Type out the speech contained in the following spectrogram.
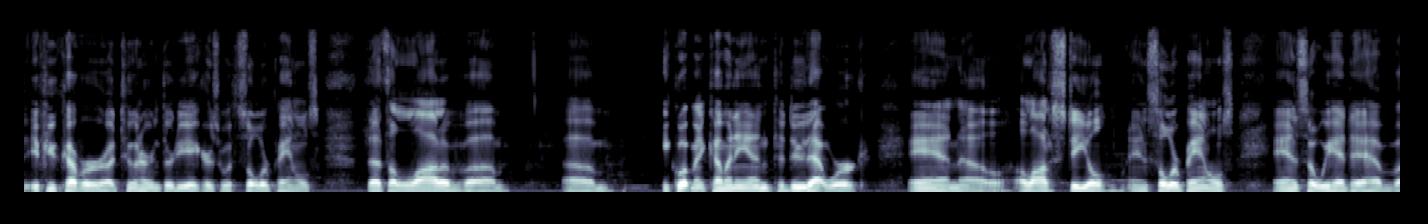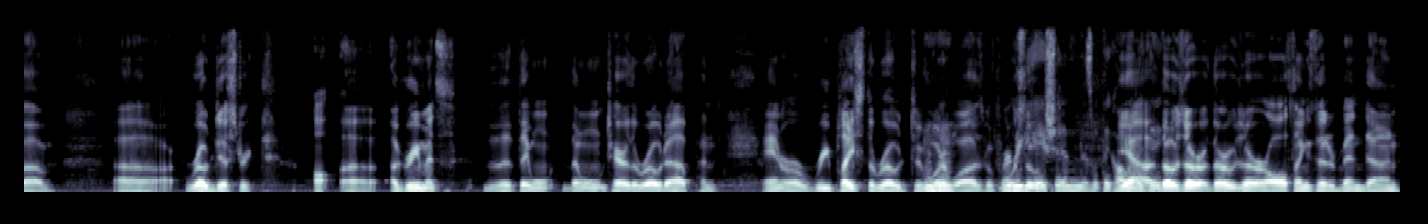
if you cover uh, 230 acres with solar panels, that's a lot of um, um, equipment coming in to do that work, and uh, a lot of steel and solar panels, and so we had to have uh, uh, road district uh, agreements that they won't they won't tear the road up and and or replace the road to what it was before. So- is what they call it. Yeah, those are those are all things that have been done.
